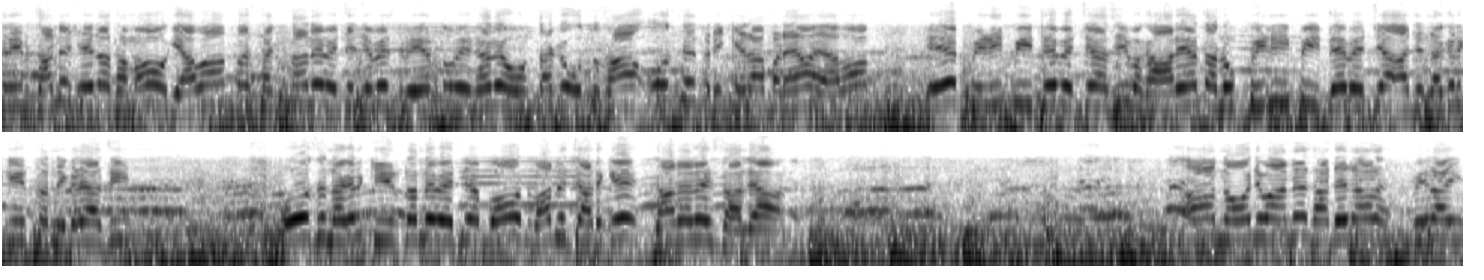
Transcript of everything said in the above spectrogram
ਕਰੀਬ 6:30 ਦਾ ਸਮਾਂ ਹੋ ਗਿਆ ਵਾ ਪਰ ਸੰਗਤਾਂ ਦੇ ਵਿੱਚ ਜਿਵੇਂ ਸਵੇਰ ਤੋਂ ਵੇਖ ਸਕਦੇ ਹੋ, ਹੁਣ ਤੱਕ ਉਤਸ਼ਾਹ ਉਸੇ ਤਰੀਕੇ ਨਾਲ ਬਣਿਆ ਹੋਇਆ ਵਾ। ਇਹ ਪੀਲੀਭੀਤ ਦੇ ਵਿੱਚ ਅਸੀਂ ਵਿਖਾ ਰਹੇ ਹਾਂ। ਤੁਹਾਨੂੰ ਪੀਲੀਭੀਤ ਦੇ ਵਿੱਚ ਅੱਜ ਨਗਰ ਕੀਰਤਨ ਨਿਕਲਿਆ ਸੀ। ਉਸ ਨਗਰ ਕੀਰਤਨ ਦੇ ਵਿੱਚ ਬਹੁਤ ਵੱਧ ਚੜ ਕੇ ਸਾਰਿਆਂ ਨੇ ਹਿੱਸਾ ਲਿਆ। ਆ ਨੌਜਵਾਨ ਨੇ ਸਾਡੇ ਨਾਲ ਫਿਰ ਆਈ।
